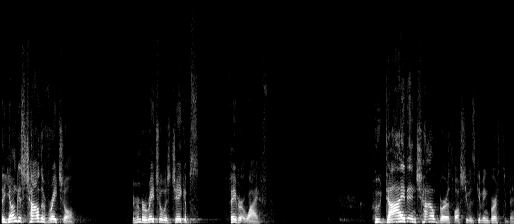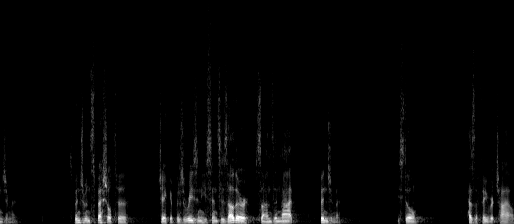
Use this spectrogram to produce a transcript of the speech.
the youngest child of Rachel. Remember, Rachel was Jacob's favorite wife who died in childbirth while she was giving birth to Benjamin. Benjamin's special to Jacob. There's a reason he sends his other sons and not Benjamin. He still has a favorite child.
